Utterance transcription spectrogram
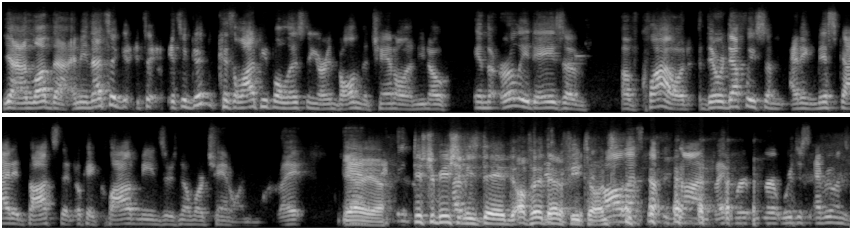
Yeah i love that. I mean that's a it's a it's a good because a lot of people listening are involved in the channel and you know in the early days of of cloud, there were definitely some, I think, misguided thoughts that okay, cloud means there's no more channel anymore, right? Yeah, and yeah. Distribution is dead. I've heard that a few times. All that stuff is gone, right? We're, we're, we're just everyone's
